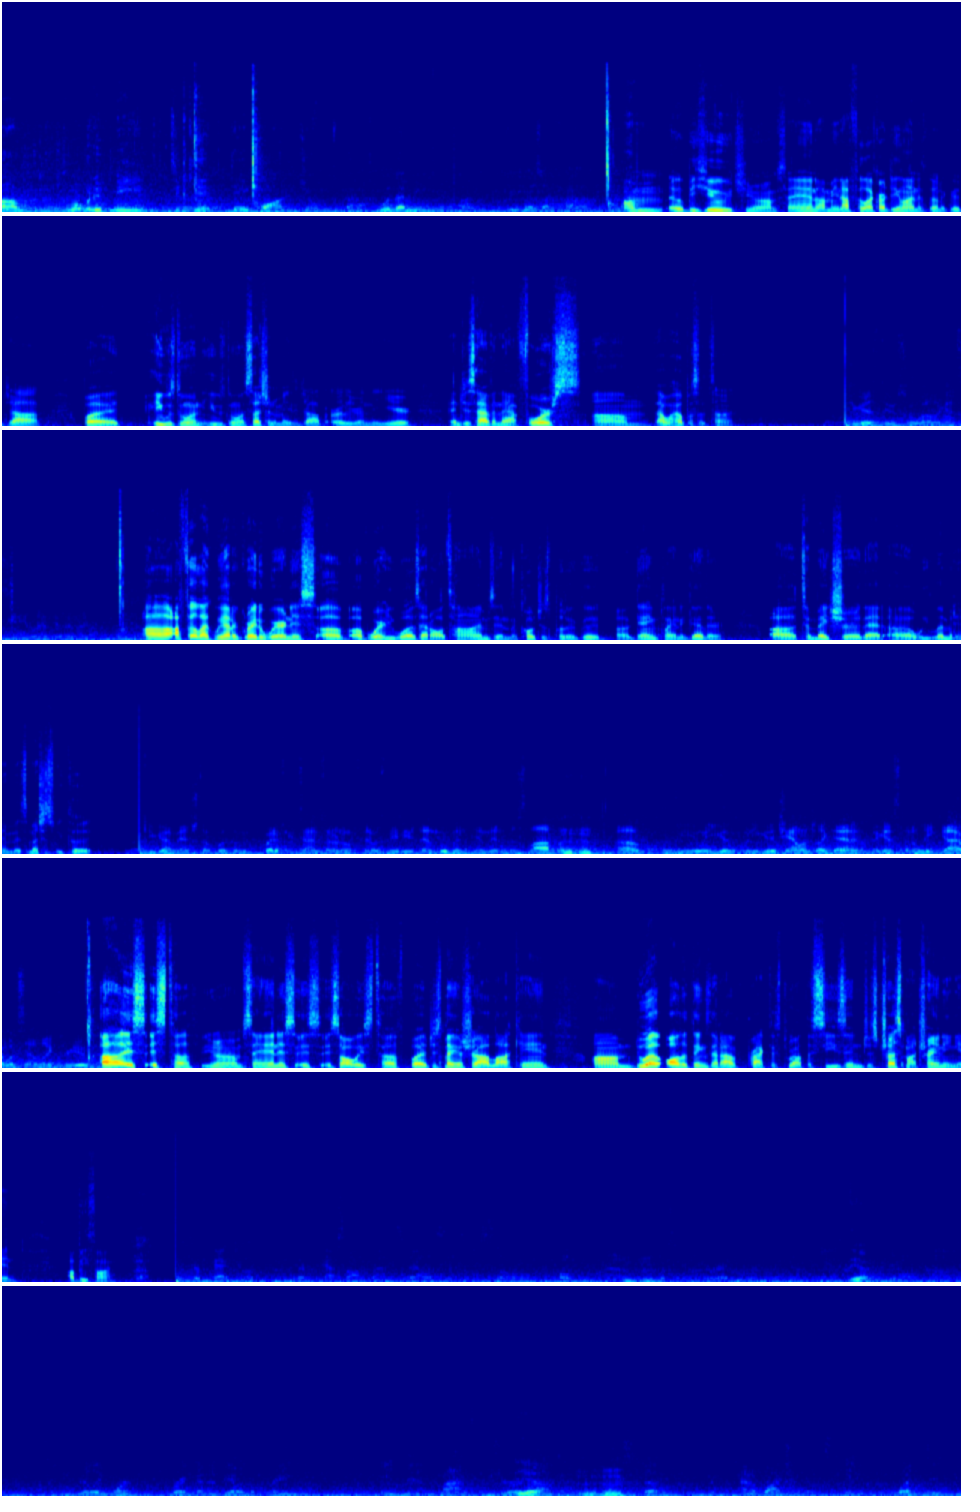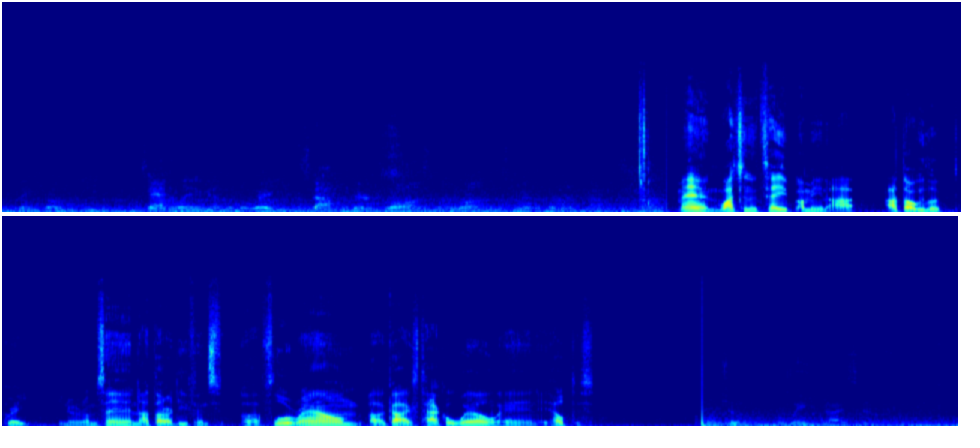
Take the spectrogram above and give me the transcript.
Um, what would it mean to get Daquan Jones back? What would that mean for you guys? Um, it would be huge. You know what I'm saying? I mean, I feel like our D line has done a good job, but he was doing he was doing such an amazing job earlier in the year, and just having that force um, that will help us a ton. What did you guys do so well against CeeDee Lamb the other night? Uh, I felt like we had a great awareness of, of where he was at all times, and the coaches put a good uh, game plan together uh, to make sure that uh, we limit him as much as we could. Like you got matched up with him quite a few times. I don't know if that was maybe them moving him into the slot, but Mhm. uh, when you get when you get a challenge like that against an elite guy, what's that like for you? Uh, it's it's tough. You know what I'm saying? It's it's it's always tough, but just making sure I lock in, um, do all the things that I've practiced throughout the season. Just trust my training, and I'll be fine. Their pass, you know, their pass offense, Dallas is, is so potent. and Mhm. listening to the right words at once can't. Yeah. You know, um, so you really weren't going to be able to bring an eight-man box for sure. Yeah. down there. Mhm. Just uh, kind of watching the tape. What did you think of the tackling and then the way you stopped their draws and their runs with the right? Man, watching the tape, I mean, I I thought we looked great. You know what I'm saying? I thought our defense uh, flew around, uh, guys tackled well, and it helped us. How much of the way you guys have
